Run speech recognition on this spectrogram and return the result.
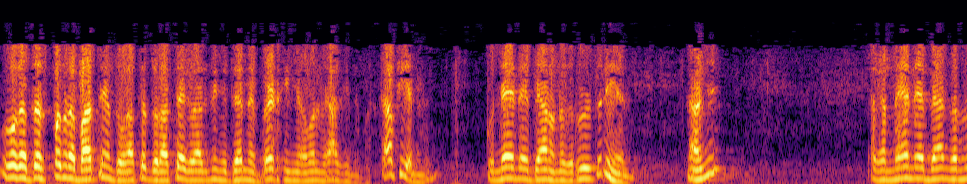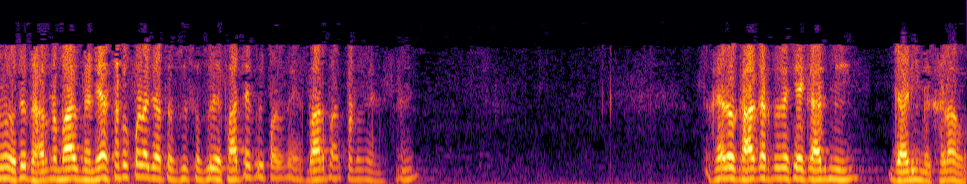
وہ اگر دس پندرہ باتیں دہراتے دہراتے اگر آدمی کے دیر میں بیٹھ گئی عمل میں آ گئی نہیں کافی ہے نا کوئی نئے نئے بیان ہونا ضروری تو نہیں ہے ہاں جی؟ اگر نئے نئے بیان کرنے ہوتے تو ہر نماز میں نیا سبق پڑھا جاتا سسور فاتح کوئی پڑھ رہے ہیں بار بار پڑھ رہے ہیں۔ تو خیر وہ کہا کرتے تھے کہ ایک آدمی گاڑی میں کھڑا ہو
